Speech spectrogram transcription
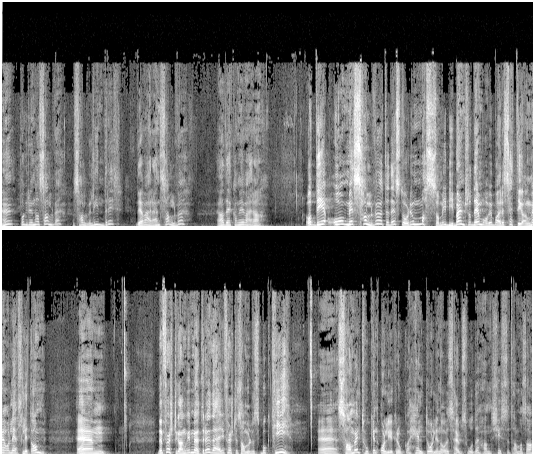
Hæ? På grunn av salve. Salve lindrer. Det å være en salve, ja, det kan vi være. Og, det, og med salve vet du, det står det jo masse om i Bibelen, så det må vi bare sette i gang med og lese litt om. Um, den første gang vi møter det, det er i 1. Samuels bok 10. Eh, Samuel tok en oljekrukke og helte oljen over Sauls hode. Han kysset ham og sa,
